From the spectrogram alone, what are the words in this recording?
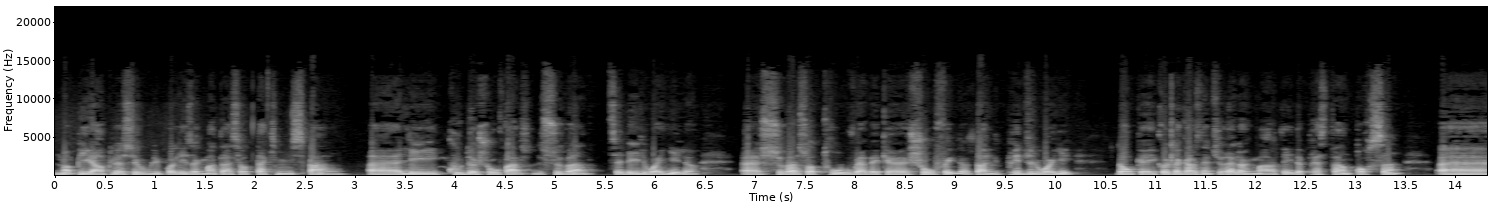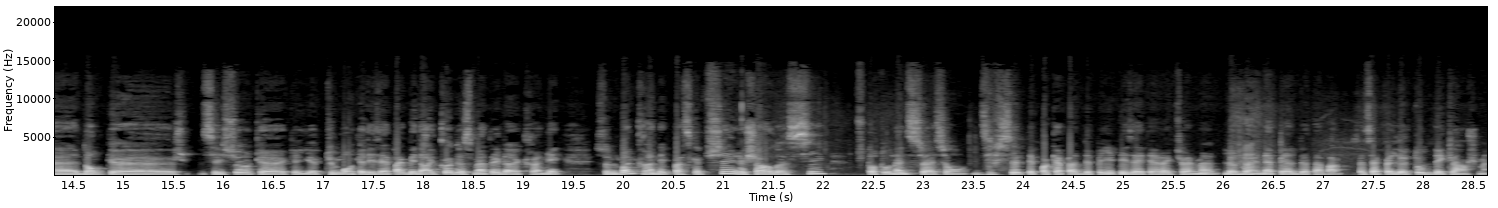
Non, puis en plus, n'oubliez pas les augmentations de taxes municipales, euh, les coûts de chauffage. Souvent, tu sais, des loyers, là, euh, souvent se retrouvent avec chauffé là, dans le prix du loyer. Donc, écoute, le gaz naturel a augmenté de presque 30% donc, c'est sûr qu'il y a tout le monde qui a des impacts. Mais dans le cas de ce matin, de la chronique, c'est une bonne chronique parce que tu sais, Richard, là, si tu te retrouves dans une situation difficile, tu n'es pas capable de payer tes intérêts actuellement, là, tu as mhm. un appel de ta banque. Ça s'appelle le taux de déclenchement.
